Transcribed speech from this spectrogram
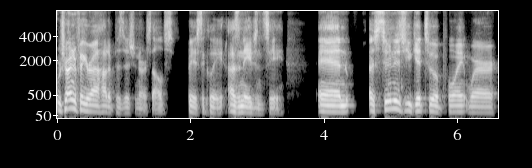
we're trying to figure out how to position ourselves basically as an agency. And as soon as you get to a point where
